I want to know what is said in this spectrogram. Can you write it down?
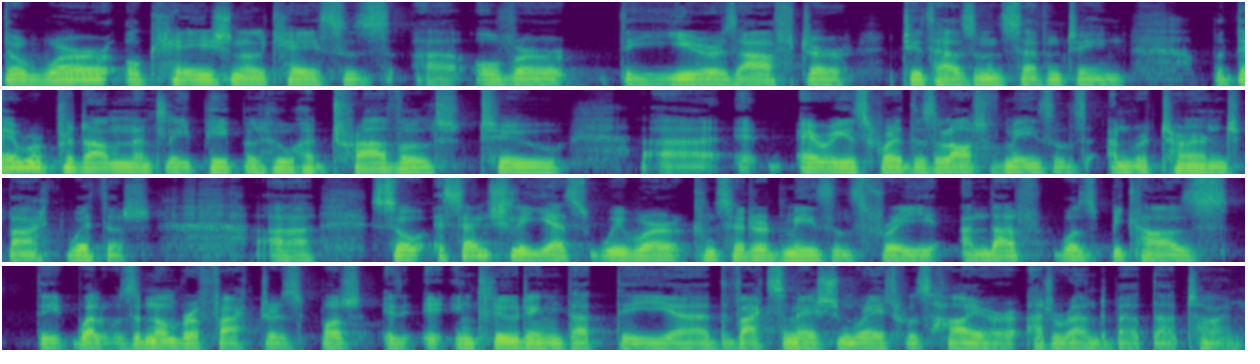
there were occasional cases uh, over the years after 2017, but they were predominantly people who had travelled to uh, areas where there's a lot of measles and returned back with it. Uh, so essentially, yes, we were considered measles free, and that was because the, well, it was a number of factors, but it, it, including that the uh, the vaccination rate was higher at around about that time.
